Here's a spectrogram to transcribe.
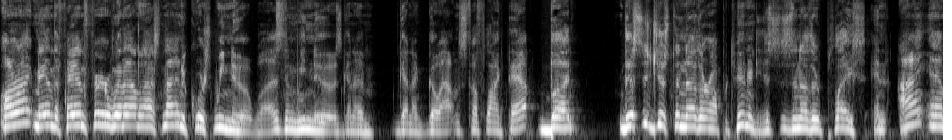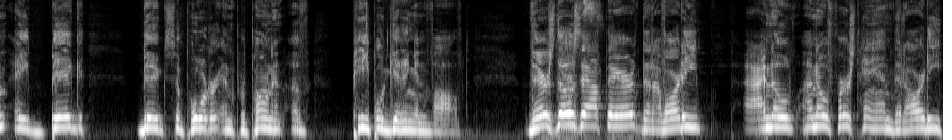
All right, man. The fanfare went out last night. Of course, we knew it was, and we knew it was gonna gonna go out and stuff like that. But this is just another opportunity. This is another place, and I am a big, big supporter and proponent of people getting involved. There's those out there that I've already, I know, I know firsthand that already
